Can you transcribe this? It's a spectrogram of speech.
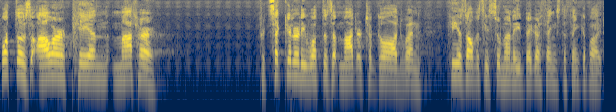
What does our pain matter? Particularly, what does it matter to God when He has obviously so many bigger things to think about?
